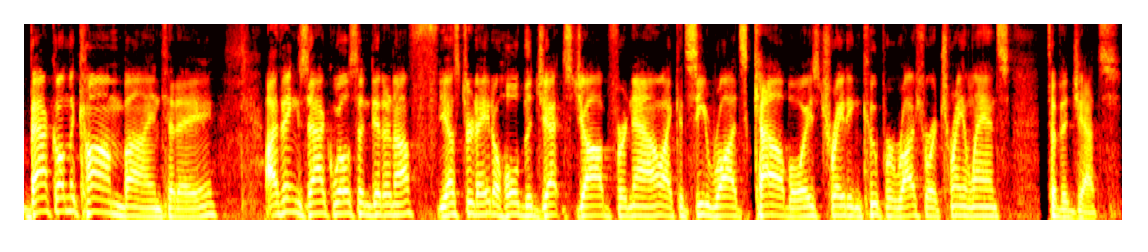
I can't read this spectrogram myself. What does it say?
Back on the combine today. I think Zach Wilson did enough yesterday to hold the Jets' job for now. I could see Rod's Cowboys trading Cooper Rush or Trey Lance to the Jets.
